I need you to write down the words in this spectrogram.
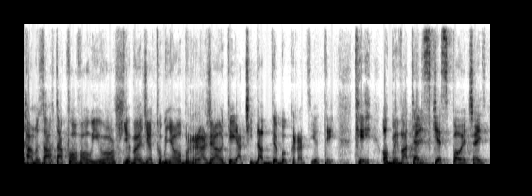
tam zaatakował i już nie będzie tu mnie obrażał. Ty, ja ci dam demokrację, ty, ty, obywatelskie społeczeństwo.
